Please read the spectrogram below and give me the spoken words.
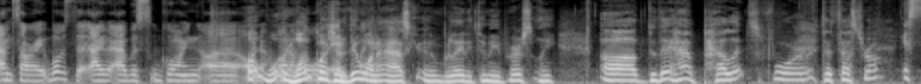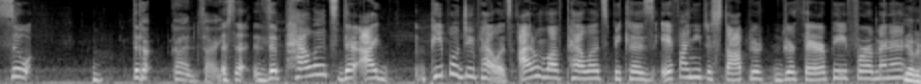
I'm sorry. What was the? I, I was going uh, Oh, on, w- on a one whole question I did want to ask, uh, related to me personally, uh, do they have pellets for testosterone? So Go, go ahead. Sorry. is that the pellets there i people do pellets. I don't love pellets because if I need to stop your your therapy for a minute, You got to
